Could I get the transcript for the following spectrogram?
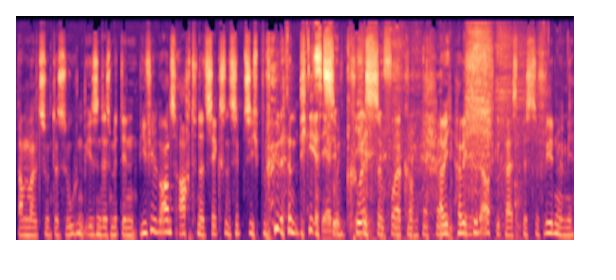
dann mal zu untersuchen, wie ist denn das mit den, wie viel waren es? 876 Brüdern, die jetzt im Kurs so vorkommen. Habe ich, hab ich gut aufgepasst, bist zufrieden mit mir?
